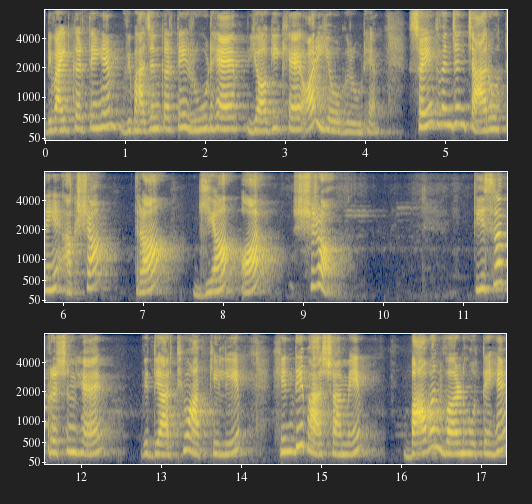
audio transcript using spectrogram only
डिवाइड करते हैं, विभाजन करते हैं। रूढ़ है, यौगिक है और योग रूढ़ है। संयुक्त व्यंजन चार होते हैं, अक्षा, त्र, ज्ञ और श्र। तीसरा प्रश्न है विद्यार्थियों, आपके लिए हिंदी भाषा में बावन वर्ण होते हैं।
